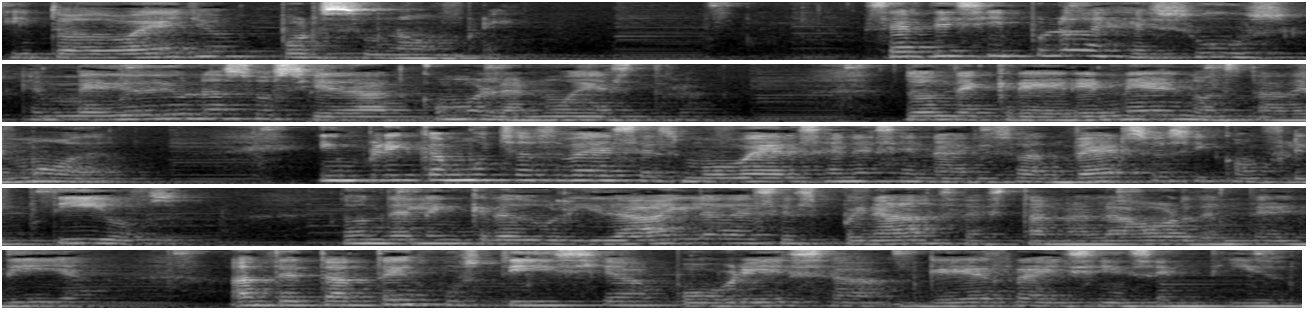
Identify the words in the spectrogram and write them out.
y todo ello por su nombre. Ser discípulo de Jesús en medio de una sociedad como la nuestra, donde creer en Él no está de moda, implica muchas veces moverse en escenarios adversos y conflictivos, donde la incredulidad y la desesperanza están a la orden del día ante tanta injusticia, pobreza, guerra y sinsentido.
